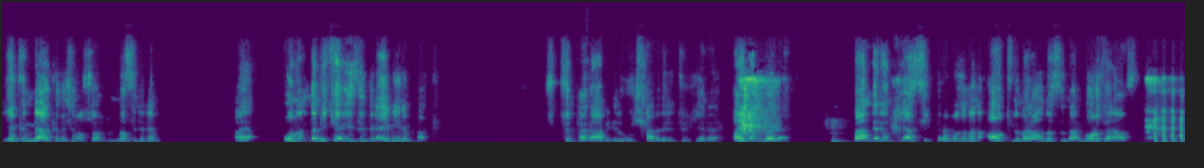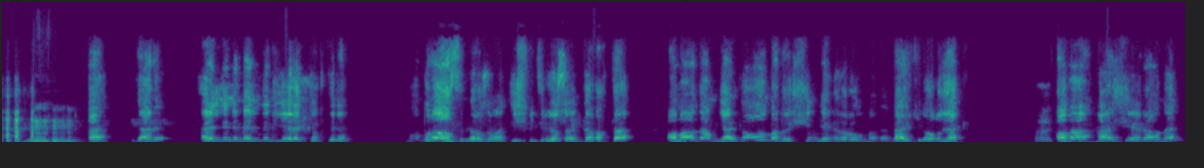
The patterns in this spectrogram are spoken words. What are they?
Yakın bir arkadaşıma sordum. Nasıl dedim? Hani onun da bir kere izlediğine eminim bak. Süper abi dedi. Uçar dedi Türkiye'de. Aynen böyle. ben dedim ki ya siktir et o zaman 6 numara almasınlar Morutan alsınlar. Yani elleni melleni gerek yok dedim. Bunu alsınlar o zaman iş bitiriyorsa ön tarafta. Ama adam geldi olmadı. Şimdiye kadar olmadı. Belki de olacak. Evet. Ama her şeye rağmen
